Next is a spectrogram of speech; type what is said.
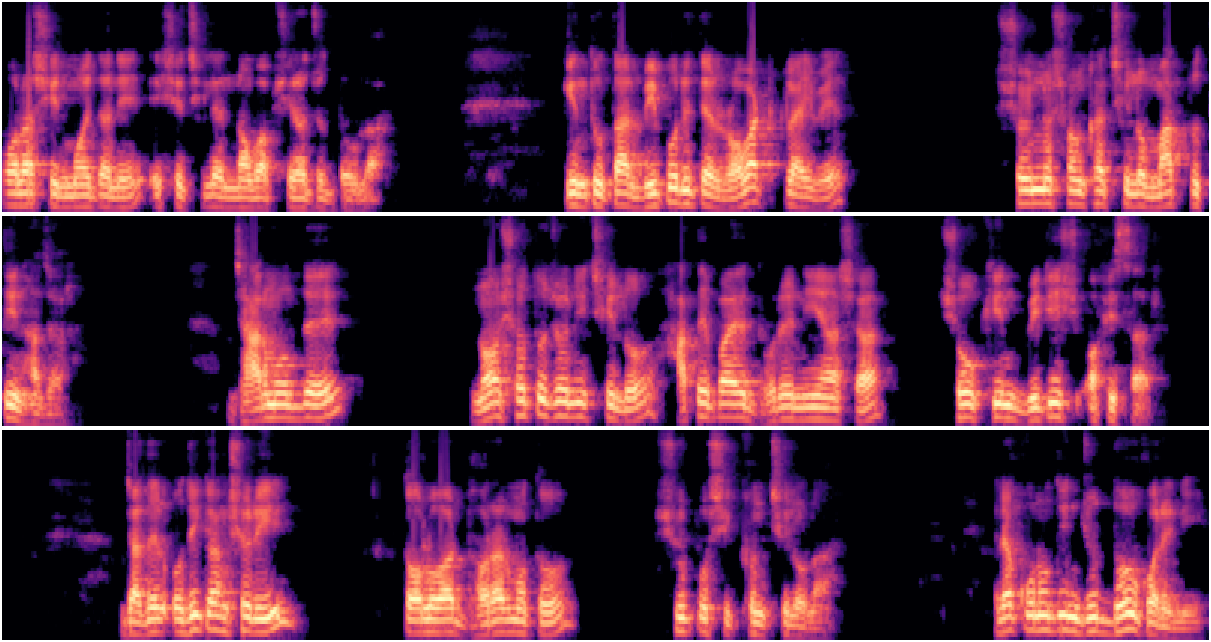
পলাশির ময়দানে এসেছিলেন নবাব সিরাজউদ্দৌলা। কিন্তু তার বিপরীতে রবার্ট ক্লাইভের সৈন্য সংখ্যা ছিল মাত্র তিন হাজার। যার মধ্যে নয় শত জনই ছিল হাতে পায়ে ধরে নিয়ে আসা শৌখিন ব্রিটিশ অফিসার। যাদের অধিকাংশেরই তলোয়ার ধরার মতো সুপ্রশিক্ষণ ছিল না। এরা কোনোদিন যুদ্ধও করেনি।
